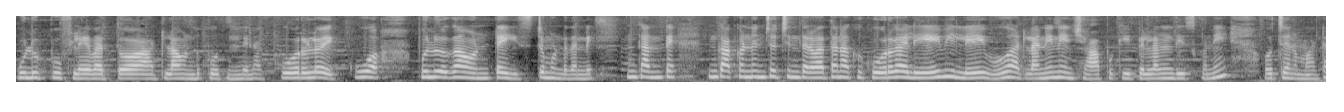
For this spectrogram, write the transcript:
పులుపు ఫ్లేవర్తో అట్లా ఉండిపోతుంది. నాకు కూరలో ఎక్కువ పులుగా ఉంటే ఇష్టం ఉండదండి. ఇంకంతే అంతే. ఇంకా అక్కడి నుంచి వచ్చిన తర్వాత నాకు కూరగాయలు ఏవి లేవు. అట్లని నేను షాపుకి పిల్లల్ని తీసుకొని వచ్చానమాట.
